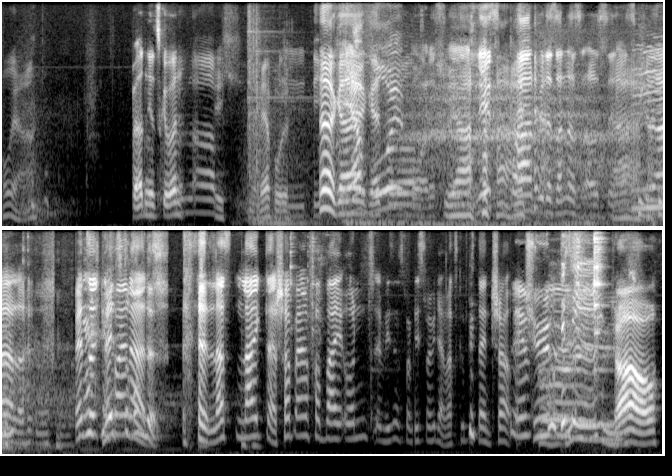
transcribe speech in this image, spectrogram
Oh ja. Wir hatten jetzt gewonnen. Ich. Wer wohl? Ja, geil. Boah, das wird Ja. im nächsten Part wird das anders aussehen. Ah. Wenn es euch gefallen Letzte hat, lasst ein Like da, schaut einfach vorbei und äh, wir sehen uns beim nächsten Mal wieder. Macht's gut, bis dann, ciao. Tschüss. Ciao.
